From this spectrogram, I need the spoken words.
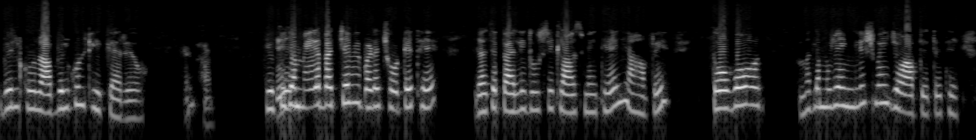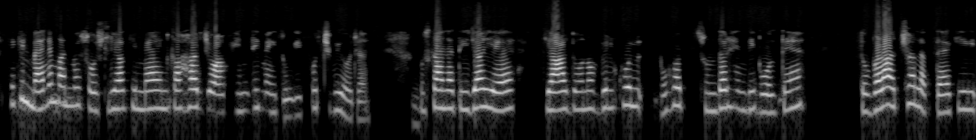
बिल्कुल आप बिल्कुल ठीक कह रहे हो। है ना? क्योंकि तो- जब मेरे बच्चे भी बड़े छोटे थे जैसे पहली दूसरी क्लास में थे यहाँ पे तो वो मतलब मुझे इंग्लिश में ही जवाब देते थे। लेकिन मैंने मन में सोच लिया कि मैं इनका हर जवाब हिंदी में ही दूँगी कुछ भी हो जाए। उसका नतीजा ये है कि यार दोनों बिल्कुल बहुत सुंदर हिंदी बोलते हैं तो बड़ा अच्छा लगता है कि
